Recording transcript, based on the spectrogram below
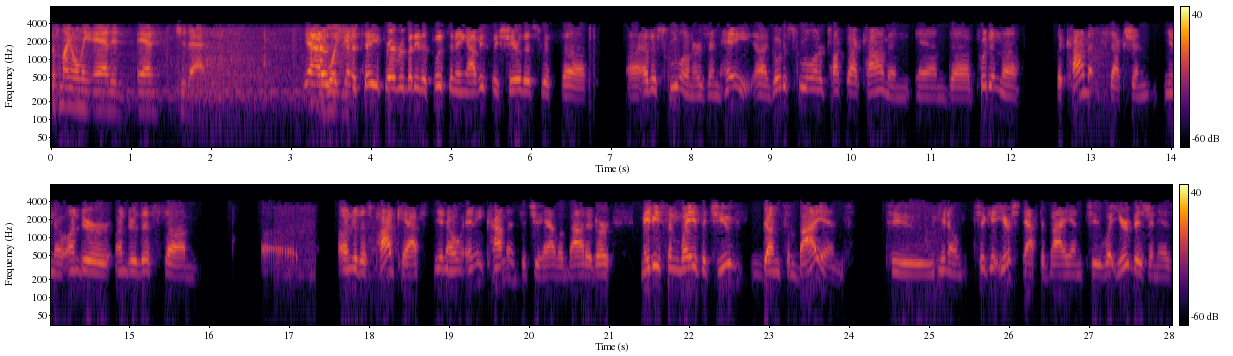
was my only added add to that. Yeah, I was just going to say for everybody that's listening, obviously share this with uh, uh, other school owners, and hey, uh, go to schoolownertalk.com and and uh, put in the the comment section, you know, under under this um, uh, under this podcast, you know, any comments that you have about it, or maybe some ways that you've done some buy-ins to, you know, to get your staff to buy into what your vision is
